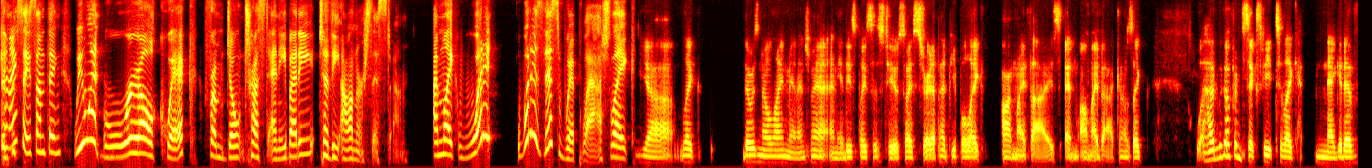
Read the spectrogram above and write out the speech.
can I say something? We went real quick from don't trust anybody to the honor system. I'm like, what what is this whiplash? Like, Yeah, like there was no line management at any of these places too, so I straight up had people like on my thighs and on my back and I was like, well, how did we go from six feet to like negative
